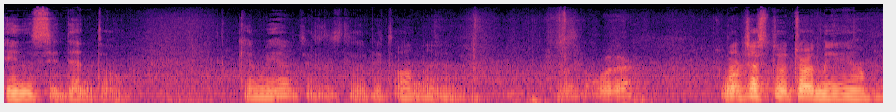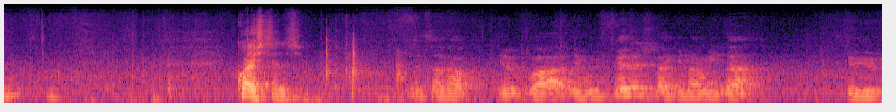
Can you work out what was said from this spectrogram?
incidental. Can we have just a little bit on? Uh, Over there? no, just to turn me. Uh, questions? That help? If, uh, if we finish like in Amidah, if you,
